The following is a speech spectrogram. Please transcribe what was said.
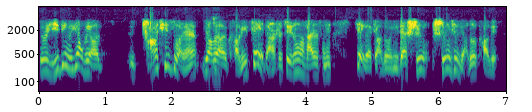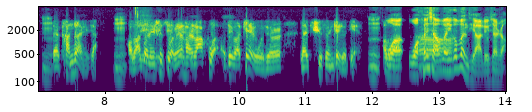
就是一定要不要呃长期坐人，要不要考虑这一点是最终还是从这个角度，你在实用实用性角度考虑嗯来判断一下，嗯好吧？到底是做人还是拉货，对吧？这个我觉得来区分这个点。嗯，我我很想问一个问题啊，刘先生，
